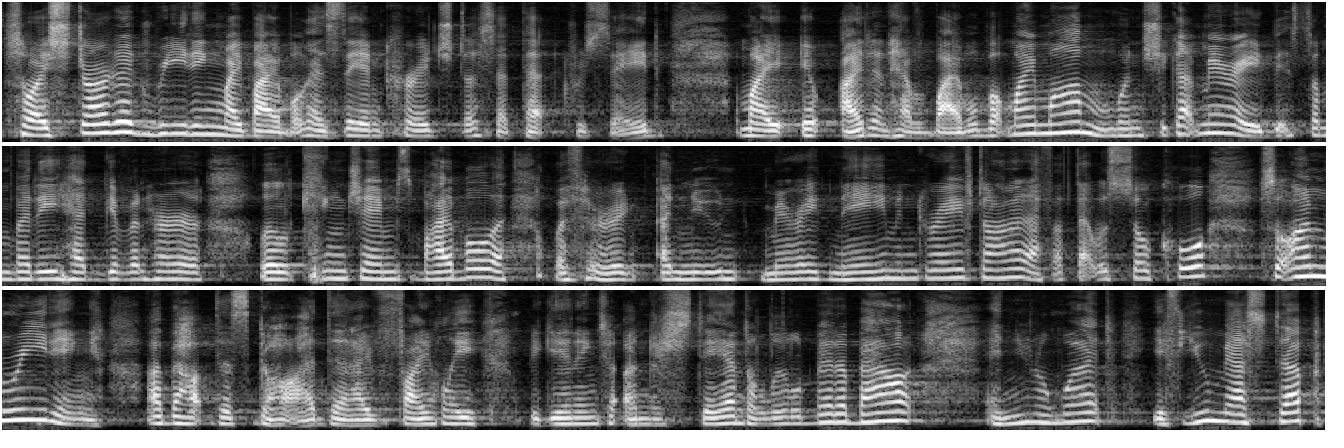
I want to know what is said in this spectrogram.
so I started reading my Bible as they encouraged us at that crusade. My, it, I didn't have a Bible, but my mom, when she got married, somebody had given her a little King James Bible with her a new married name engraved on it. I thought that was so cool. So I'm reading about this God that I'm finally beginning to understand a little bit about. And you know what? If you messed up,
